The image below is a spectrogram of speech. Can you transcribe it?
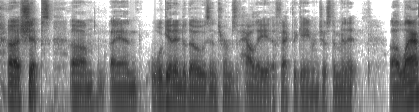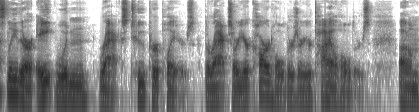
uh, ships. Um, and we'll get into those in terms of how they affect the game in just a minute. Uh, lastly, there are eight wooden racks, two per players. The racks are your card holders or your tile holders. Um,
